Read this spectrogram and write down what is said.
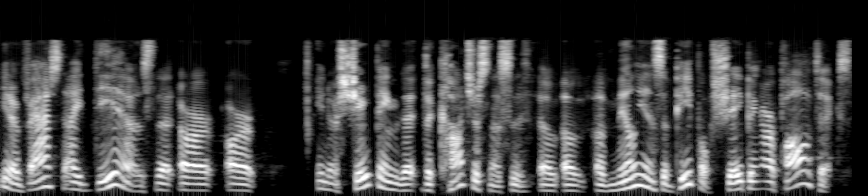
you know, vast ideas that are are you know shaping the the consciousness of of, of millions of people, shaping our politics.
